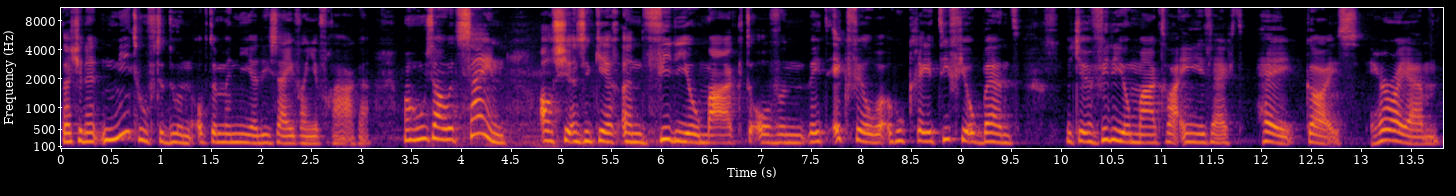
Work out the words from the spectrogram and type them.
Dat je het niet hoeft te doen op de manier die zij van je vragen. Maar hoe zou het zijn als je eens een keer een video maakt of een weet ik veel, hoe creatief je ook bent. Dat je een video maakt waarin je zegt: Hey guys, here I am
